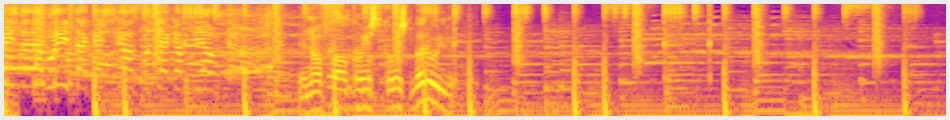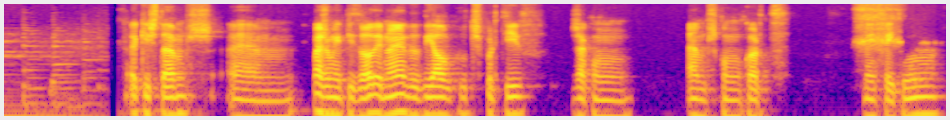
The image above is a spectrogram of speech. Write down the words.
Vista era bonita, por ser campeão. Eu não falo com este, com este barulho. Aqui estamos, um, mais um episódio, não é? De diálogo desportivo, já com ambos com um corte bem feitinho.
